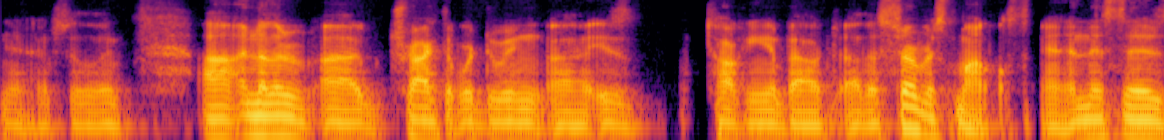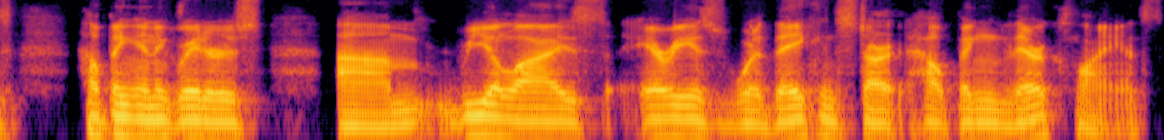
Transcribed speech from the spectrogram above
Yeah, absolutely. Uh, another uh, track that we're doing uh, is talking about uh, the service models, and, and this is helping integrators um, realize areas where they can start helping their clients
